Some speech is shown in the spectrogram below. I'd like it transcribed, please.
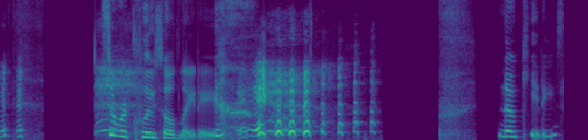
it's a recluse old lady. no kitties.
